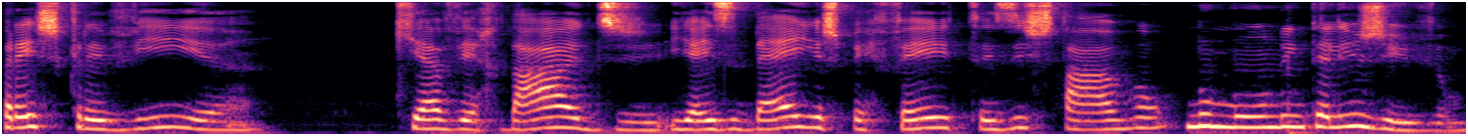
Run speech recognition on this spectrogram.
prescrevia que a verdade e as ideias perfeitas estavam no mundo inteligível.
